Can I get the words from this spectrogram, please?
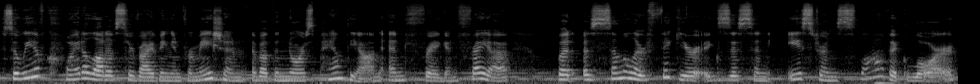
So we have quite a lot of surviving information about the Norse pantheon and Frigg and Freya, but a similar figure exists in Eastern Slavic lore.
